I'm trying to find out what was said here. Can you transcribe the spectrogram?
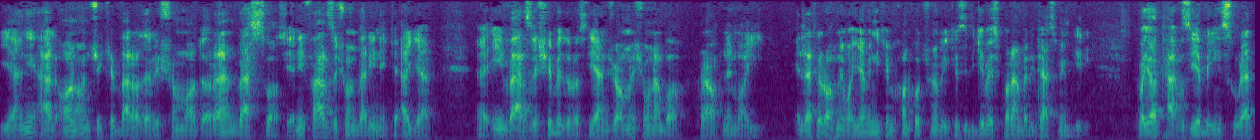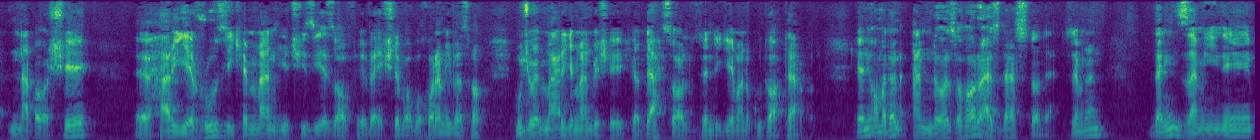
یعنی الان آنچه که برادر شما دارن وسواس. یعنی فرضشون بر اینه که اگر این ورزشه به درستی انجام نشه اونم با راهنمایی. علت راهنمایی هم اینه که می‌خوان خودشون رو به کسی دیگه بسپارن برای تصمیم گیری. و یا تغذیه به این صورت نباشه هر یه روزی که من یه چیزی اضافه و اشتباه بخورم این بسا موجب مرگ من بشه یا ده سال زندگی منو کوتاه‌تر کنه. یعنی آمدن اندازه ها رو از دست دادن. ضمن در این زمینه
